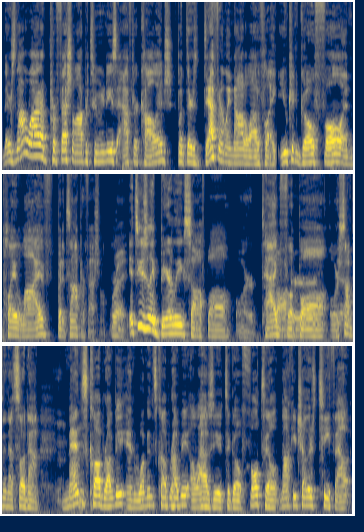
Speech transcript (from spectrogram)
There's not a lot of professional opportunities after college, but there's definitely not a lot of like you can go full and play live, but it's not professional. right. It's usually beer league softball or tag Soccer, football or yeah. something that's slowed down. Men's club rugby and women's club rugby allows you to go full tilt, knock each other's teeth out,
